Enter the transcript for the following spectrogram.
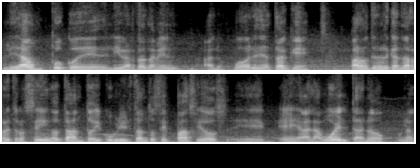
le da un poco de, de libertad también a los jugadores de ataque para no tener que andar retrocediendo tanto y cubrir tantos espacios eh, eh, a la vuelta, ¿no? Una-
